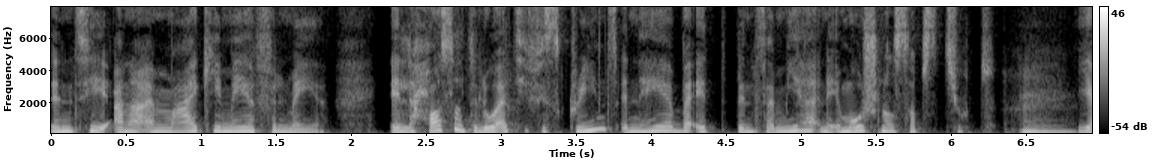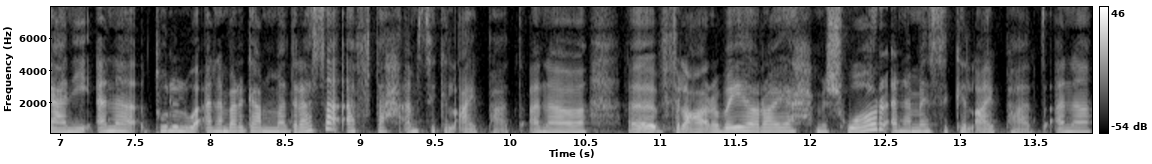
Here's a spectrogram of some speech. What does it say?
انت أنا معاكي 100% اللي حاصل دلوقتي في screens إن هي بقت بنسميها an emotional substitute يعني أنا طول الوقت أنا برجع من المدرسة أفتح أمسك الآيباد. أنا آه، في العربية رايح مشوار أنا ماسك الآيباد. أنا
